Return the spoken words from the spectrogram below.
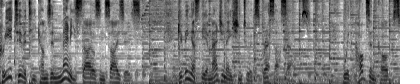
Creativity comes in many styles and sizes, giving us the imagination to express ourselves. With Cogs 'n Cogs,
